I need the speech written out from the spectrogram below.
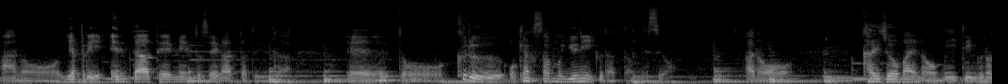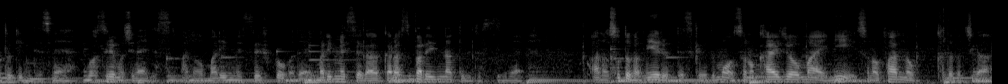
あのやっぱりエンターテインメント性があったというか、えーと来るお客さんもユニークだったんですよ。あの会場前のミーティングの時にですね忘れもしないです。あのマリンメッセ福岡でマリンメッセがガラス張りになっててですねあの外が見えるんですけれどもその会場前にそのファンの方たちが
